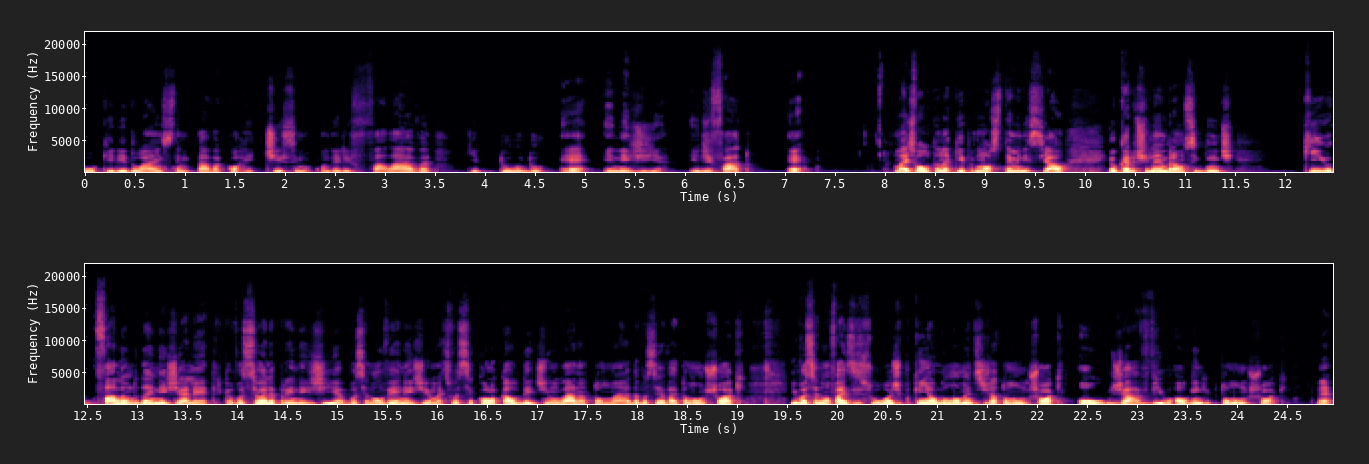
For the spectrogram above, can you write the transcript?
o querido Einstein estava corretíssimo quando ele falava que tudo é energia. E de fato é. Mas voltando aqui para o nosso tema inicial, eu quero te lembrar o seguinte: que falando da energia elétrica, você olha para a energia, você não vê a energia, mas se você colocar o dedinho lá na tomada, você vai tomar um choque. E você não faz isso hoje porque em algum momento você já tomou um choque ou já viu alguém que tomou um choque, né?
